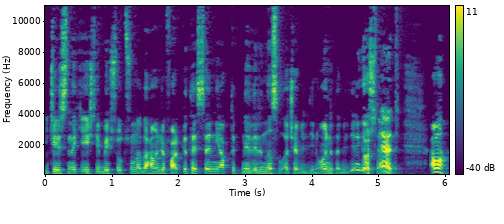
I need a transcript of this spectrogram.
İçerisindeki HD 530'un daha önce farklı testlerini yaptık. Neleri nasıl açabildiğini, oynatabildiğini gösterdik. Evet. Ama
